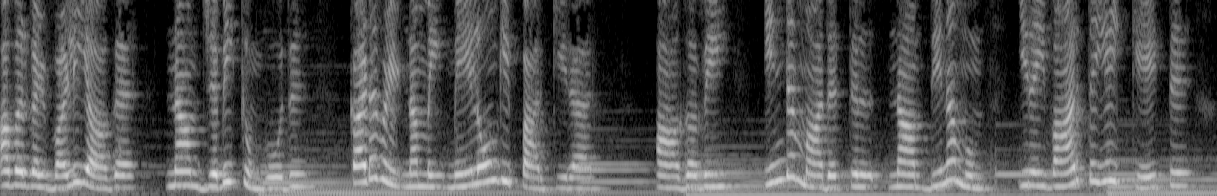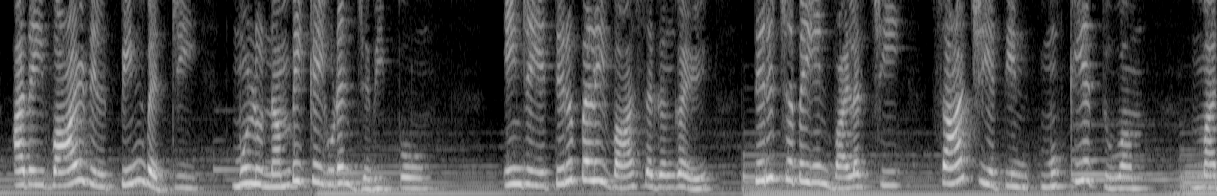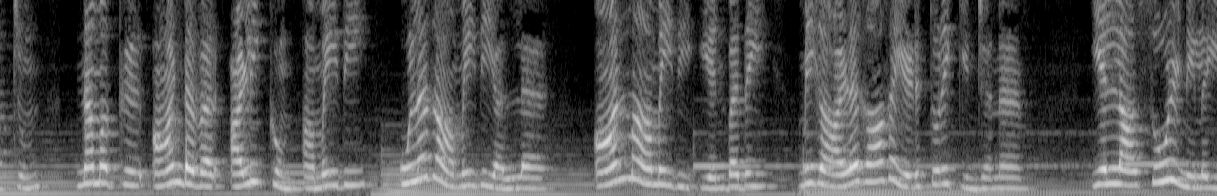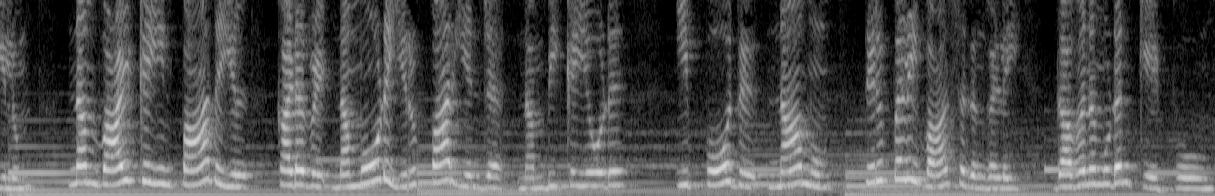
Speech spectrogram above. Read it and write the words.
அவர்கள் வழியாக நாம் ஜெபிக்கும்போது கடவுள் நம்மை மேலோங்கி பார்க்கிறார். ஆகவே இந்த மாதத்தில் நாம் தினமும் இறை வார்த்தையை கேட்டு அதை வாழ்வில் பின்பற்றி முழு நம்பிக்கையுடன் ஜெபிப்போம். இன்றைய திருப்பலை வாசகங்கள் திருச்சபையின் வளர்ச்சி சாட்சியத்தின் முக்கியத்துவம் மற்றும் நமக்கு ஆண்டவர் அளிக்கும் அமைதி உலக அமைதி அல்ல ஆன்ம அமைதி என்பதை மிக அழகாக எடுத்துரைக்கின்றன. எல்லா சூழ்நிலையிலும் நம் வாழ்க்கையின் பாதையில் கடவுள் நம்மோடு இருப்பார் என்ற நம்பிக்கையோடு இப்போது நாமும் திருப்பலி வாசகங்களை கவனமுடன் கேட்போம்.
